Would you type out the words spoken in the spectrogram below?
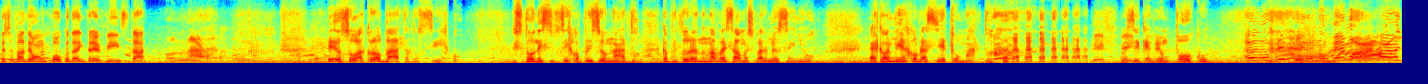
Deixa eu fazer um pouco da entrevista. Eu sou acrobata do circo. Estou nesse circo aprisionado, capturando novas almas para o meu senhor. É com a minha cobracia que eu mato. Você quer ver um pouco? Eu, eu prefiro não ver mais.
